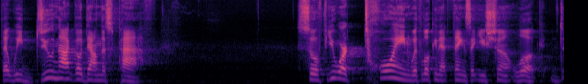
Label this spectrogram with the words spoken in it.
that we do not go down this path. So if you are toying with looking at things that you shouldn't look, d-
